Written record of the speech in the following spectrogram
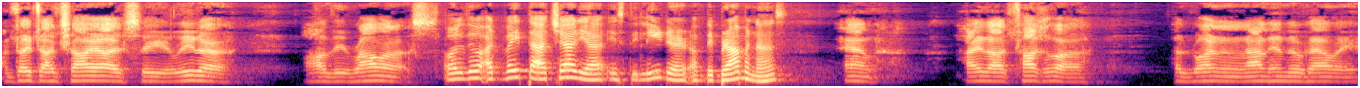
Advaita Acharya is the leader of the Brahmanas, Although Advaita Acharya is the leader of the Brahmanas, and Haridas Thakur was born in a non-Hindu family,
